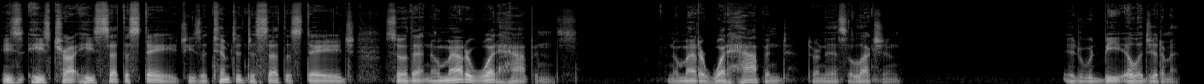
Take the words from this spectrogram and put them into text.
He's, he's, tried, he's set the stage. He's attempted to set the stage so that no matter what happens, no matter what happened during this election, it would be illegitimate.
